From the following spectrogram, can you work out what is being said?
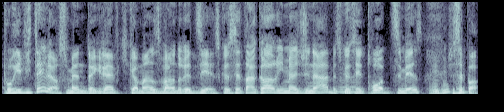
pour éviter leur semaine de grève qui commence vendredi. Est-ce que c'est encore imaginable? Est-ce que c'est trop optimiste? Je sais pas.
